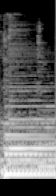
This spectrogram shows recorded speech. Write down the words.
Bye.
